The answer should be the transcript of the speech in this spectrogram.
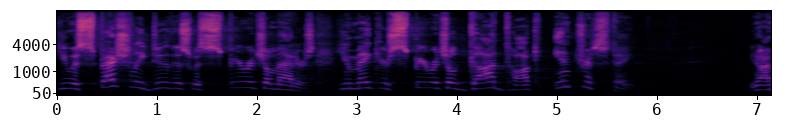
You especially do this with spiritual matters. You make your spiritual God talk interesting. You know,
